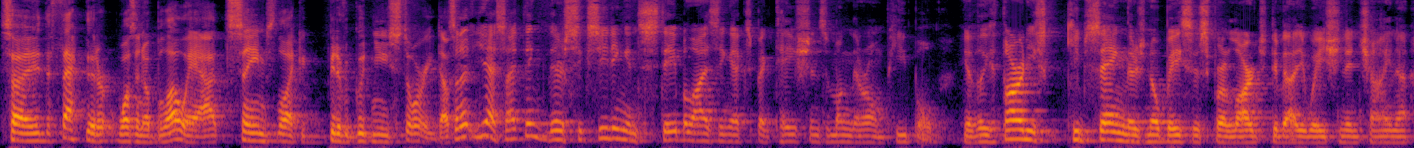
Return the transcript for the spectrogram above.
So the fact that it wasn't a blowout seems like a bit of a good news story, doesn't it? Yes, I think they're succeeding in stabilizing expectations among their own people. You know, the authorities keep saying there's no basis for a large devaluation in China.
